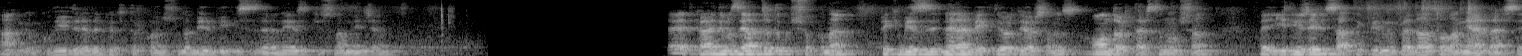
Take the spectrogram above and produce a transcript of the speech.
hangi okul iyidir ya da kötüdür konusunda bir bilgi sizlere ne yazık ki sunamayacağım. Evet, kaydımızı yaptırdık uçuş okuluna. Peki bizi neler bekliyor diyorsanız 14 dersten oluşan ve 750 saatlik bir müfredatı olan yer dersi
